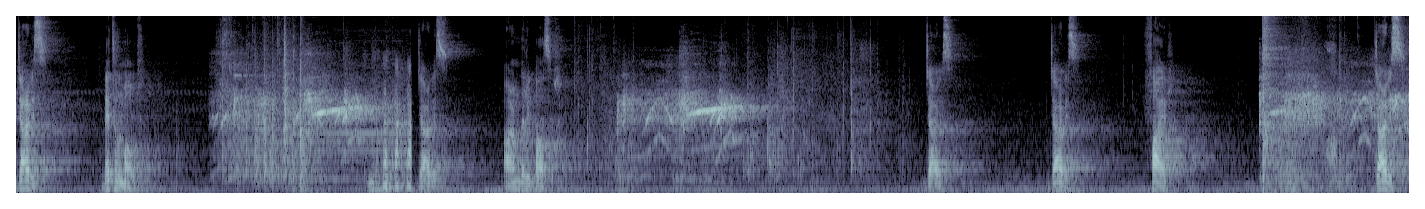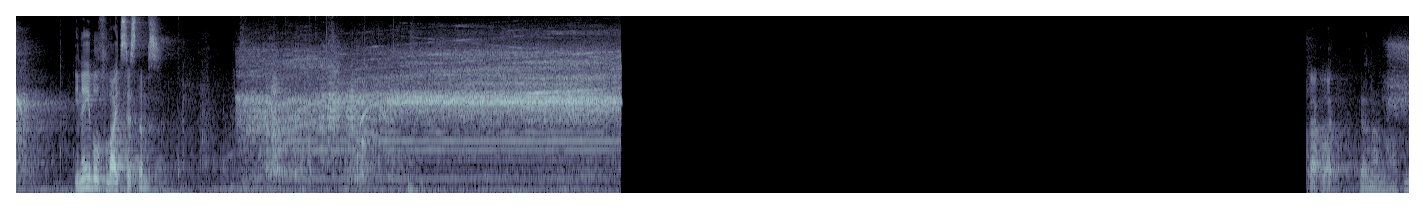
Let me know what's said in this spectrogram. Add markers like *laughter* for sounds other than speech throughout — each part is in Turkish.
Jarvis, battle mode. *laughs* Jarvis, arm the repulsor. Jarvis. Jarvis. Fire. Jarvis. Enable flight systems. Daha kolay. Görmem lazım.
